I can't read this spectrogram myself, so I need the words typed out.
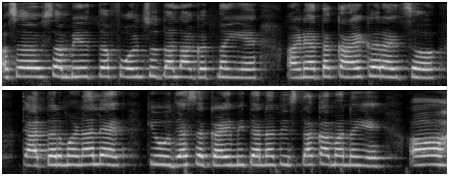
असं समीर तर फोनसुद्धा लागत नाही आहे आणि आता काय करायचं? त्या तर म्हणाल्या आहेत की उद्या सकाळी मी त्यांना दिसता कामा नाही आहे आह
